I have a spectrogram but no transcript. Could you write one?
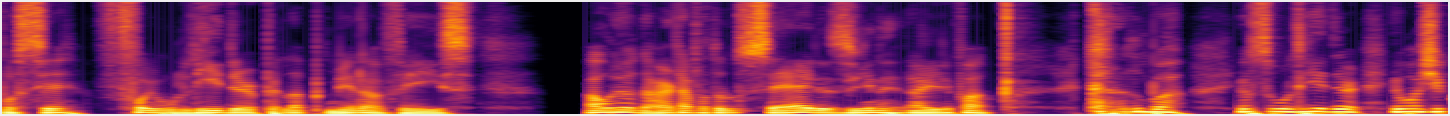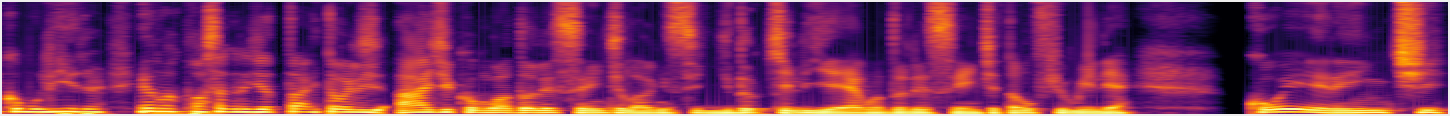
Você foi um líder pela primeira vez. Aí o Leonardo tava todo sério, assim, né? Aí ele fala: Caramba, eu sou um líder, eu agi como líder, eu não posso acreditar. Então ele age como um adolescente logo em seguida, o que ele é um adolescente. Então o filme ele é coerente,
